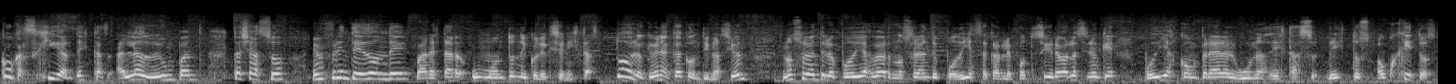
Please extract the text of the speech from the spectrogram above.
cocas gigantescas al lado de un pantallazo, enfrente de donde van a estar un montón de coleccionistas. Todo lo que ven acá a continuación, no solamente lo podías ver, no solamente podías sacarle fotos y grabarlo, sino que podías comprar algunos de, estas, de estos objetos.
